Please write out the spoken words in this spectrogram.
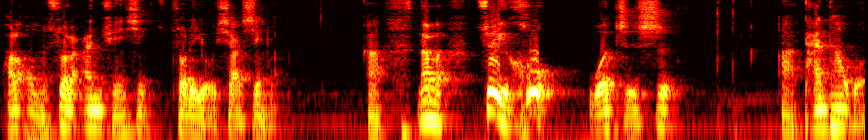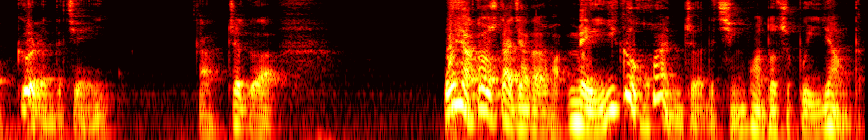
好了，我们说了安全性，说了有效性了啊。那么最后，我只是啊谈谈我个人的建议啊。这个我想告诉大家的话，每一个患者的情况都是不一样的。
